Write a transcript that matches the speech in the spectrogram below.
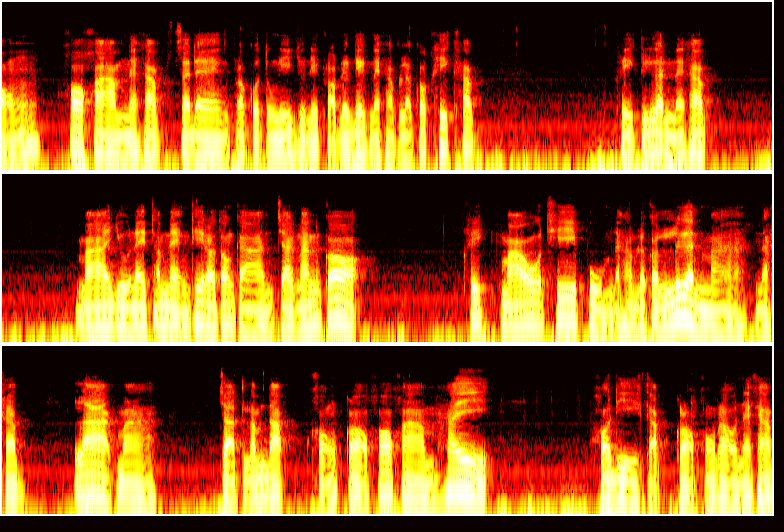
องข้อความนะครับ แสดงปรากฏตรงนี้อยู่ในกรอบเล็กๆนะครับ แล้วก็คลิกครับ คลิกเลื่อนนะครับ มาอยู่ในตำแหน่งที่เราต้องการ จากนั้นก็คลิกเมาส์ที่ปุ่มนะครับ แล้วก็เลื่อนมานะครับ ลากมา จัดลำดับของกรอบข้อความให้พอดีกับกรอบของเรานะครับ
